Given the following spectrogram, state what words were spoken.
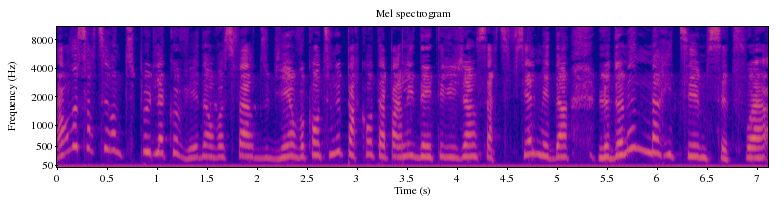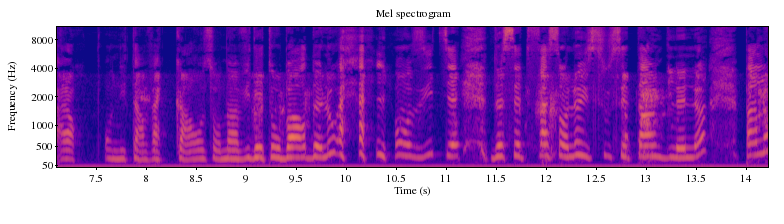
Alors on va sortir un petit peu de la COVID, on va se faire du bien. On va continuer par contre à parler d'intelligence artificielle, mais dans le domaine maritime cette fois. Alors on est en vacances, on a envie d'être au bord de l'eau. Allons-y, tiens, de cette façon-là et sous cet angle-là. Parlons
